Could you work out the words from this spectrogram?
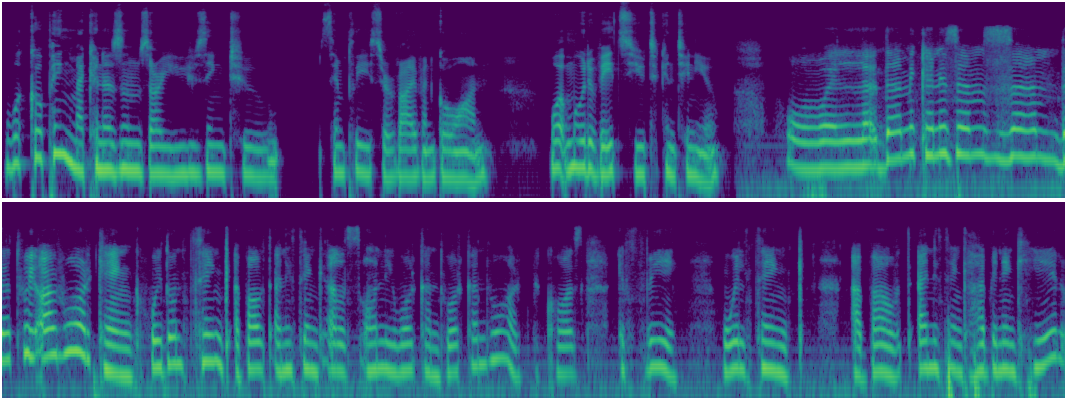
What coping mechanisms are you using to simply survive and go on? What motivates you to continue? Well, the mechanisms um, that we are working, we don't think about anything else, only work and work and work. Because if we will think about anything happening here,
